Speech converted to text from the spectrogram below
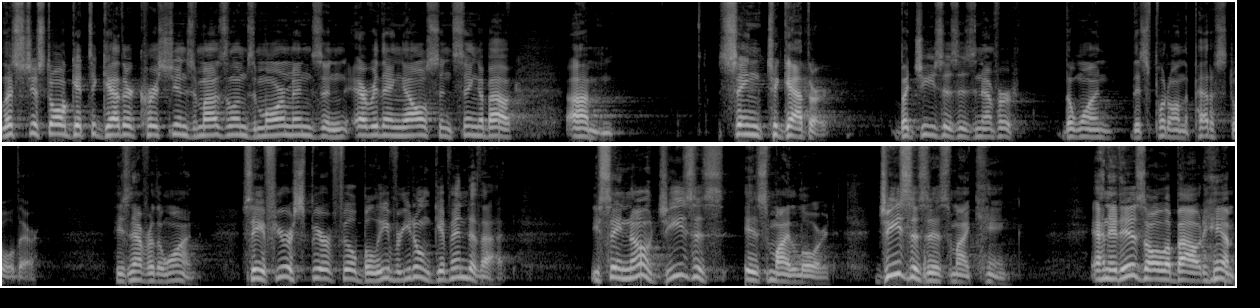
let's just all get together Christians, Muslims, Mormons, and everything else and sing about, um, sing together. But Jesus is never the one that's put on the pedestal there. He's never the one. See, if you're a spirit filled believer, you don't give in to that. You say, No, Jesus is my Lord, Jesus is my King. And it is all about Him.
